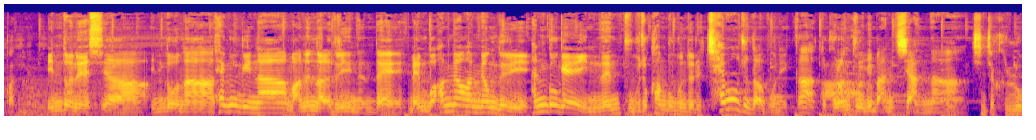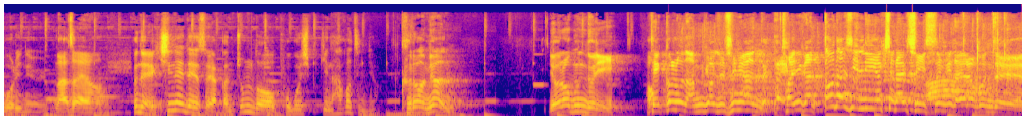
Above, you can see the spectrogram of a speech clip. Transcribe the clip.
같네요. 인도네시아, 인도나 태국이나 많은 나라들이 있는데 멤버 한 명 한 명들이 한국에 있는 부족한 부분들을 채워주다 보니까 또 그런 그룹이 많지 않나. 진짜 글로벌이네요. 이거. 맞아요. 근데 액신에 대해서 약간 좀 더 보고 싶긴 하거든요. 그러면 여러분들이 댓글로 남겨주시면 저희가 또다시 리액션 할 수 있습니다, 여러분들.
